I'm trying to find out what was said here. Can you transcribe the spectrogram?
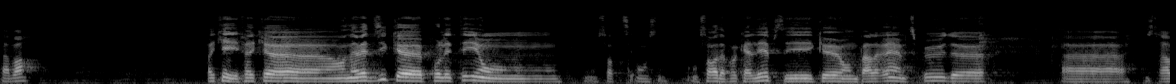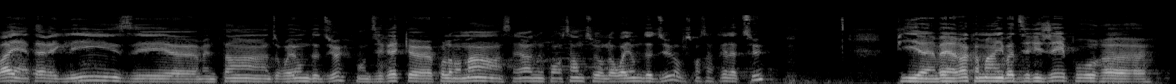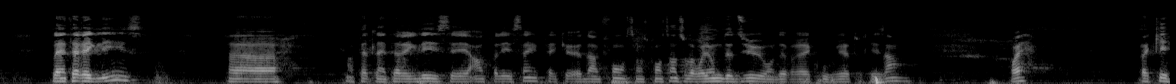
Ça va? OK, fait que euh, on avait dit que pour l'été, on, sort d'Apocalypse et qu'on parlerait un petit peu de euh, du travail inter-église et euh, en même temps du royaume de Dieu. On dirait que pour le moment, le Seigneur nous concentre sur le royaume de Dieu, on va se concentrer là-dessus. Puis on verra comment il va diriger pour l'inter-église. Euh, en fait, l'inter-église, c'est entre les saints, fait que dans le fond, si on se concentre sur le royaume de Dieu, on devrait couvrir toutes les âmes. Ouais? OK.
